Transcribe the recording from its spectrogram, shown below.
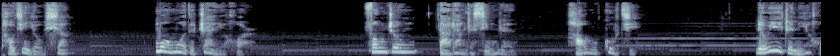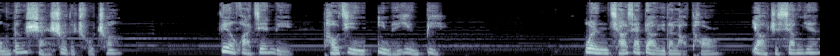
投进邮箱，默默的站一会儿。风中打量着行人，毫无顾忌，留意着霓虹灯闪烁的橱窗。电话间里投进一枚硬币，问桥下钓鱼的老头要支香烟。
